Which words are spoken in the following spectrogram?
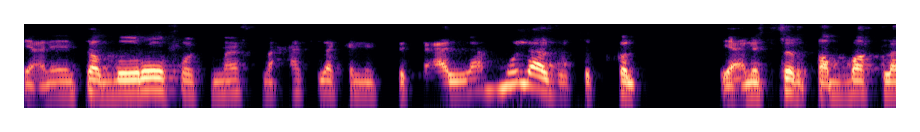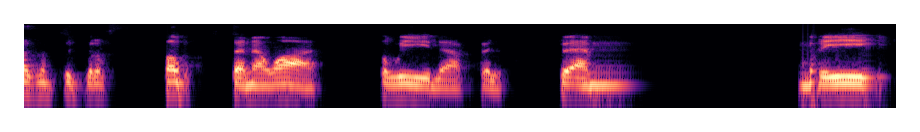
يعني أنت ظروفك ما سمحت لك إنك تتعلم مو لازم تدخل يعني تصير طباخ لازم تدرس طبخ سنوات طويلة في في أمريكا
